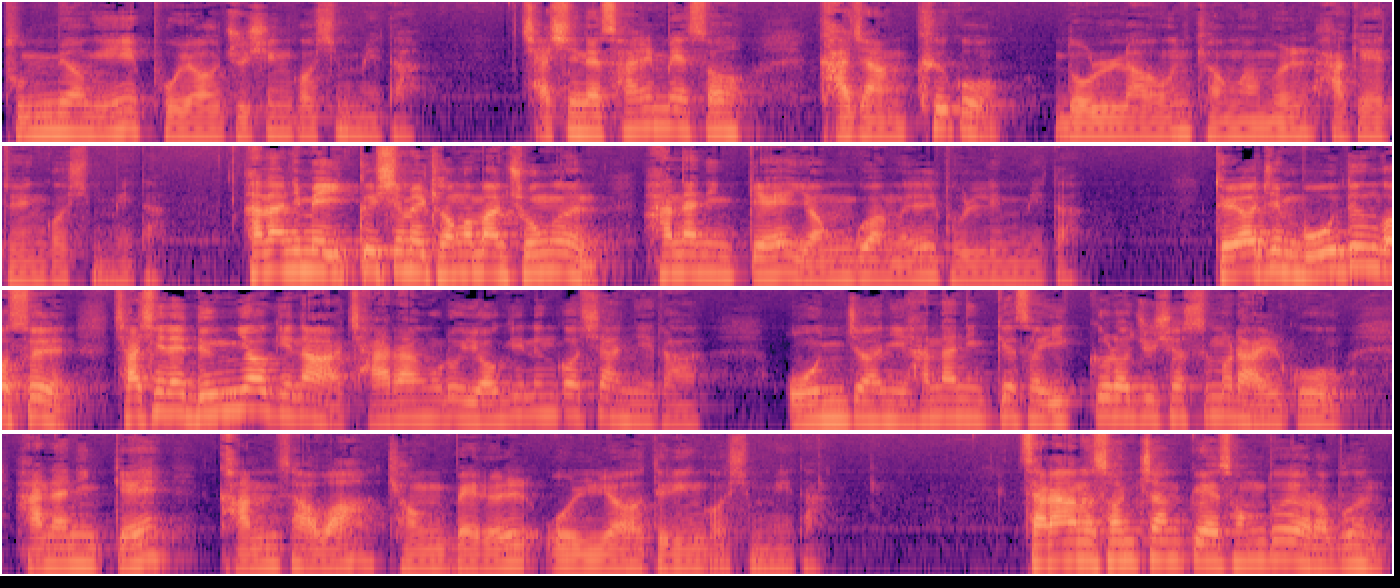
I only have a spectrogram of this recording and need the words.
분명히 보여주신 것입니다. 자신의 삶에서 가장 크고 놀라운 경험을 하게 된 것입니다. 하나님의 이끄심을 경험한 종은 하나님께 영광을 돌립니다. 되어진 모든 것을 자신의 능력이나 자랑으로 여기는 것이 아니라 온전히 하나님께서 이끌어 주셨음을 알고 하나님께 감사와 경배를 올려드린 것입니다. 사랑하는 선창교회 성도 여러분,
